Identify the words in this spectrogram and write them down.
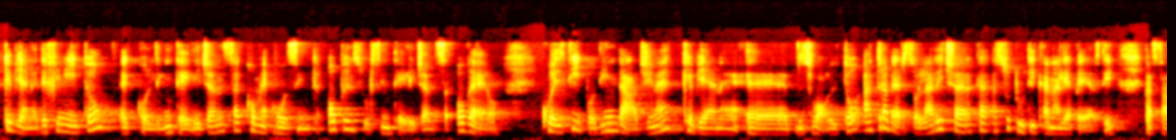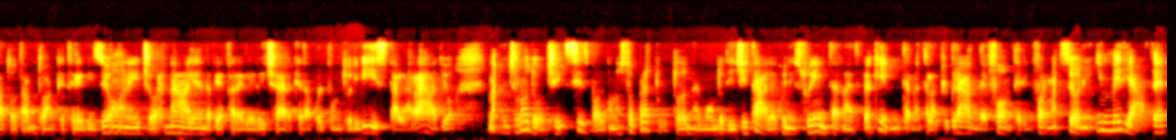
che viene definito eh, con l'intelligence come OSINT, Open Source Intelligence, ovvero quel tipo di indagine che viene eh, svolto attraverso la ricerca su tutti i canali aperti. Passato tanto anche televisione, i giornali, andavi a fare le ricerche da quel punto di vista, la radio, ma al giorno d'oggi si svolgono soprattutto nel mondo digitale, quindi su internet, perché internet è la più grande fonte di informazioni immediate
